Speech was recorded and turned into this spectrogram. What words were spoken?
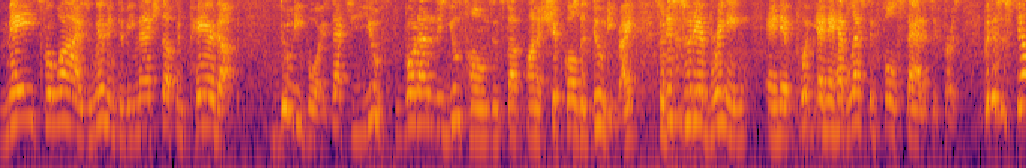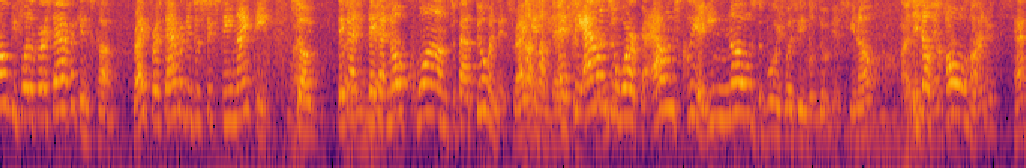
maids for wives, women to be matched up and paired up. Duty boys, that's youth, brought out of the youth homes and stuff on a ship called the Duty, right? So this is who they're bringing, and they're put, and they have less than full status at first. But this is still before the first Africans come, right? First Africans are 1619. Right. So they got they got no qualms about doing this, right? And, and see, Allen's a worker. Allen's clear. He knows the bourgeoisie will do this. You know, he's a coal miner. Huh?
